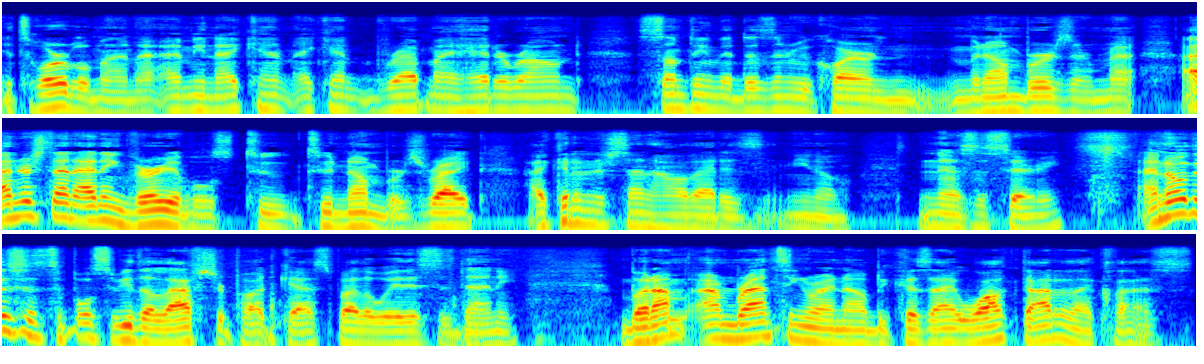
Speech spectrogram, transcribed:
it's horrible, man. I, I mean, I can't, I can't wrap my head around something that doesn't require numbers or math. I understand adding variables to to numbers, right? I can understand how that is, you know, necessary. I know this is supposed to be the Laughster podcast. By the way, this is Danny, but I'm I'm ranting right now because I walked out of that class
